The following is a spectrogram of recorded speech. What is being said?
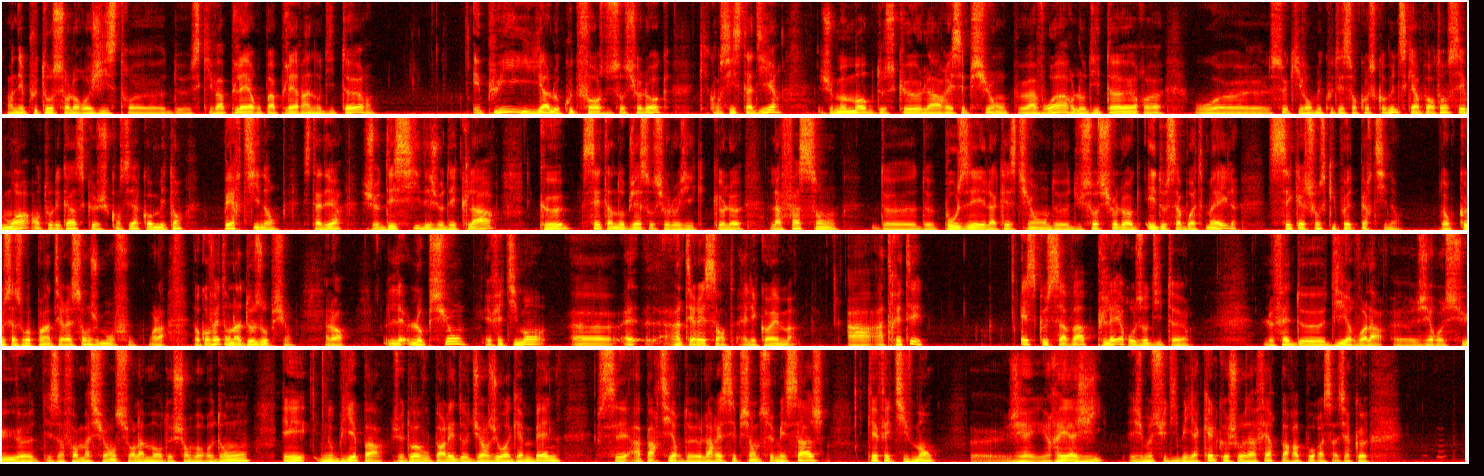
On est plutôt sur le registre de ce qui va plaire ou pas plaire à un auditeur. Et puis, il y a le coup de force du sociologue qui consiste à dire je me moque de ce que la réception peut avoir, l'auditeur euh, ou euh, ceux qui vont m'écouter sur Cause Commune. Ce qui est important, c'est moi, en tous les cas, ce que je considère comme étant pertinent. C'est-à-dire, je décide et je déclare que c'est un objet sociologique, que la façon de, poser la question du sociologue et de sa boîte mail, c'est quelque chose qui peut être pertinent. Donc que ça soit pas intéressant, je m'en fous. Voilà. Donc en fait, on a deux options. Alors l'option, effectivement, euh, intéressante, elle est quand même à, traiter. Est-ce que ça va plaire aux auditeurs? Le fait de dire voilà, euh, j'ai reçu euh, des informations sur la mort de Chamboredon et n'oubliez pas, je dois vous parler de Giorgio Agamben. C'est à partir de la réception de ce message qu'effectivement j'ai réagi et je me suis dit mais il y a quelque chose à faire par rapport à ça. C'est-à-dire que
